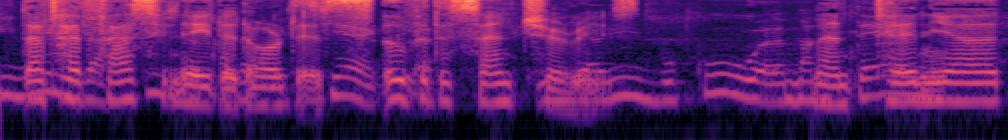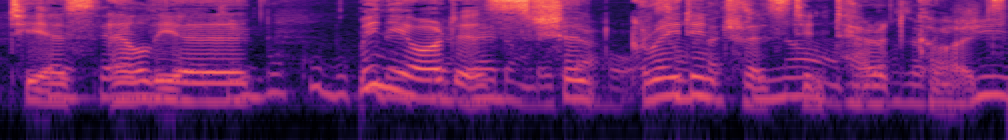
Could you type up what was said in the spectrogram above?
that have fascinated artists over the centuries. Euh, Mantegna, T.S. Eliot, many artists showed great interest in tarot cards.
